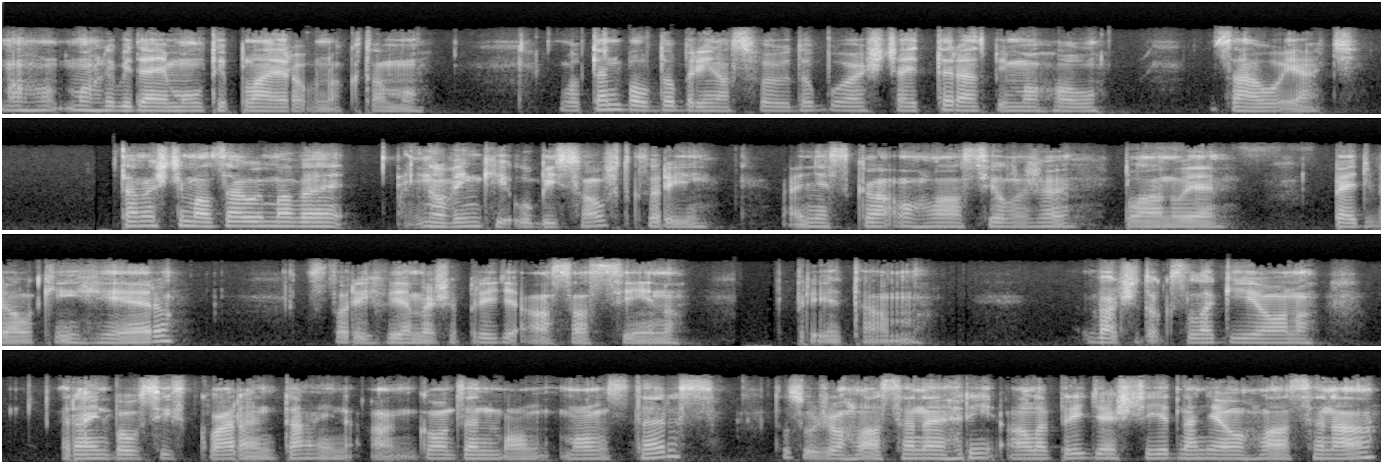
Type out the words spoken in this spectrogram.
mohli byť aj multiplayer rovno k tomu. Lebo ten bol dobrý na svoju dobu a ešte aj teraz by mohol zaujať. Tam ešte mal zaujímavé novinky Ubisoft, ktorý aj dneska ohlásil, že plánuje 5 veľkých hier, z ktorých vieme, že príde Assassin, príde tam Watch Dogs Legion, Rainbow Six Quarantine a Gods and Monsters. To sú už ohlásené hry, ale príde ešte jedna neohlásená,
